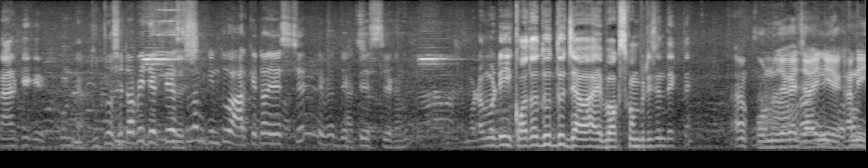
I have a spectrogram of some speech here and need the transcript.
না আর কে কে কোনটা? দুটো সেটআপই দেখতে এসেছিলাম কিন্তু আর্কেটা এসছে এবার দেখতে এসেছি এখানে। মোটামুটি কত দূর দূর যাওয়া হয় বক্স কম্পিটিশন দেখতে? হ্যাঁ, কোনো জায়গায় আমরা যাইনি এই প্রথম এখানেই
